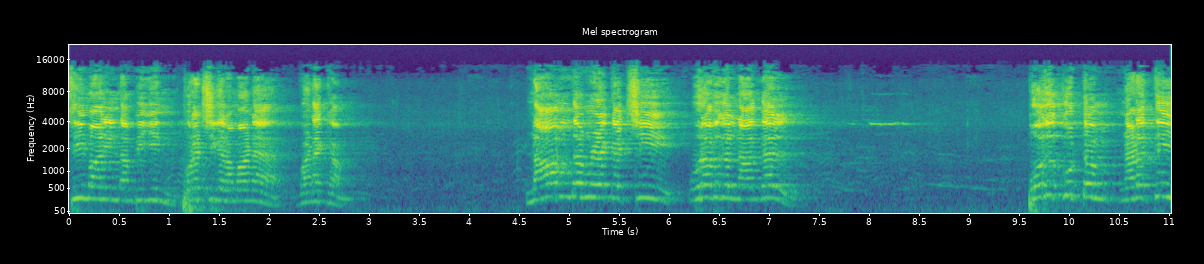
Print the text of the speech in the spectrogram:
சீமானின் தம்பியின் புரட்சிகரமான வணக்கம். நாம் தமிழர் கட்சி உறவுகள் நாங்கள் பொதுக்கூட்டம் நடத்தி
